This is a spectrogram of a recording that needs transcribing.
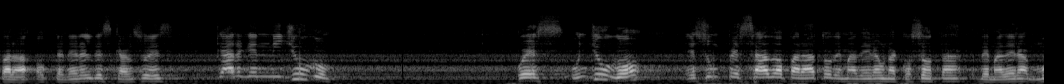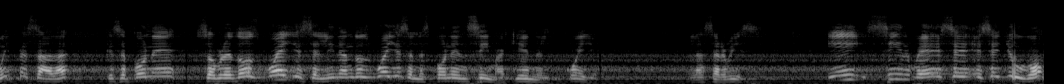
para obtener el descanso es, carguen mi yugo. Pues un yugo es un pesado aparato de madera, una cosota de madera muy pesada que se pone sobre dos bueyes, se alinean dos bueyes, se les pone encima, aquí en el cuello, en la cerviz y sirve ese, ese yugo,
